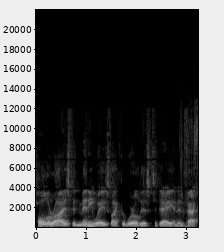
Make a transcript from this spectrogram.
polarized in many ways like the world is today. And in fact,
